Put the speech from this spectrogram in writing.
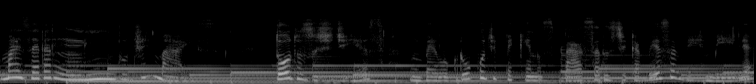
mas era lindo demais. Todos os dias, um belo grupo de pequenos pássaros de cabeça vermelha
